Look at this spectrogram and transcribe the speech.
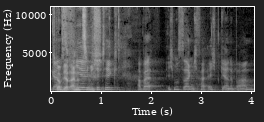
Ich glaube, sie hat eine ziemlich Kritik, aber ich muss sagen, ich fahre echt gerne Bahn.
